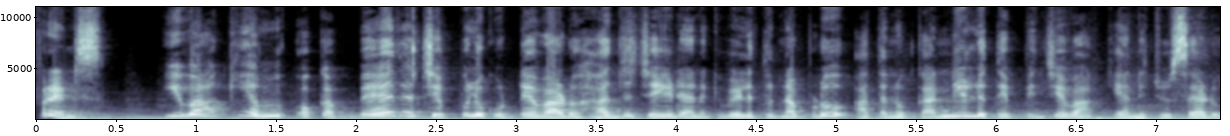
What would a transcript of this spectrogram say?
ఫ్రెండ్స్ ఈ వాక్యం ఒక పేద చెప్పులు కుట్టేవాడు హజ్ చేయడానికి వెళుతున్నప్పుడు అతను కన్నీళ్ళు తెప్పించే వాక్యాన్ని చూశాడు.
